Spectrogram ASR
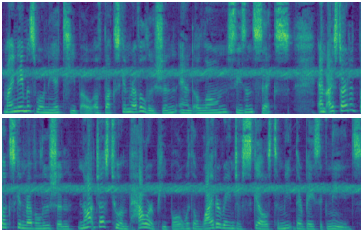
My name is Woniya Thibeault of Buckskin Revolution and Alone Season 6, and I started Buckskin Revolution not just to empower people with a wider range of skills to meet their basic needs,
